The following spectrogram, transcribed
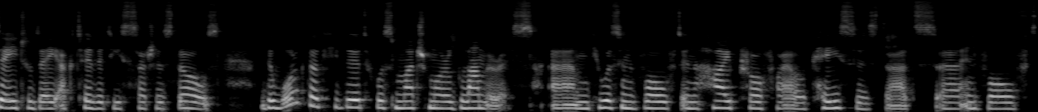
day to day activities such as those. The work that he did was much more glamorous. Um, he was involved in high profile cases that uh, involved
